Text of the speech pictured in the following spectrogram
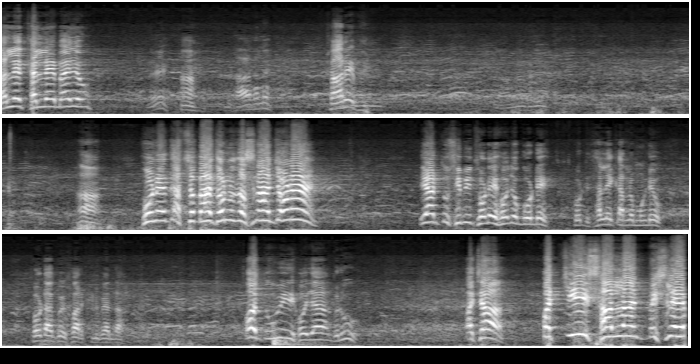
ਥੱਲੇ ਥੱਲੇ ਬਹਿ ਜਾਓ। ਹਾਂ। ਦਿਖਾ ਥਲੇ। ਸਾਰੇ ਹਾਂ। ਹੁਣ ਇਹ ਦੱਸ ਮੈਂ ਤੁਹਾਨੂੰ ਦੱਸਣਾ ਚਾਹਣਾ। ਯਾਰ ਤੁਸੀਂ ਵੀ ਥੋੜੇ ਹੋ ਜਾਓ ਗੋਡੇ। ਥੋੜੇ ਥੱਲੇ ਕਰ ਲਓ ਮੁੰਡਿਓ। ਤੁਹਾਡਾ ਕੋਈ ਫ਼ਰਕ ਨਹੀਂ ਪੈਂਦਾ। ਉਹ ਤੂੰ ਵੀ ਹੋ ਜਾ ਗੁਰੂ। ਅੱਛਾ 25 ਸਾਲਾਂ ਪਿਛਲੇ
